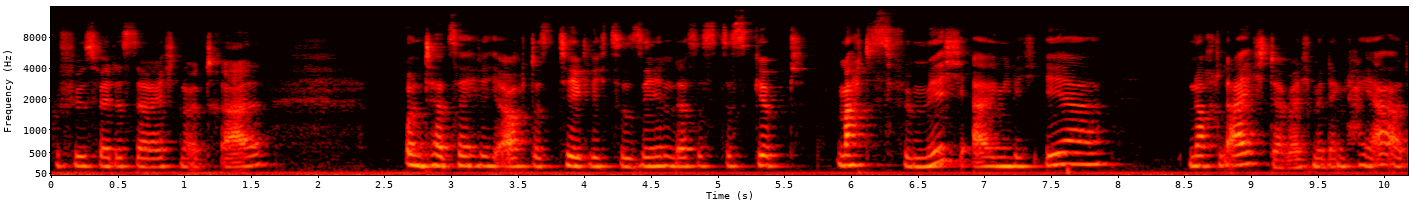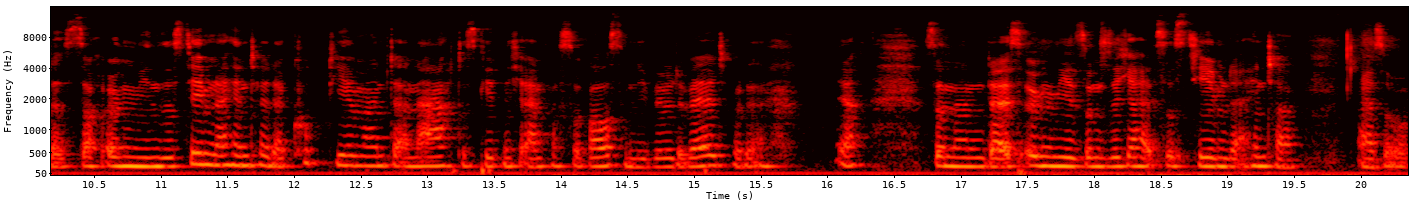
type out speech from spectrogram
Gefühlswelt ist da recht neutral. Und tatsächlich auch das täglich zu sehen, dass es das gibt, macht es für mich eigentlich eher noch leichter, weil ich mir denke, ja, da ist doch irgendwie ein System dahinter, da guckt jemand danach, das geht nicht einfach so raus in die wilde Welt oder ja, sondern da ist irgendwie so ein Sicherheitssystem dahinter. Also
